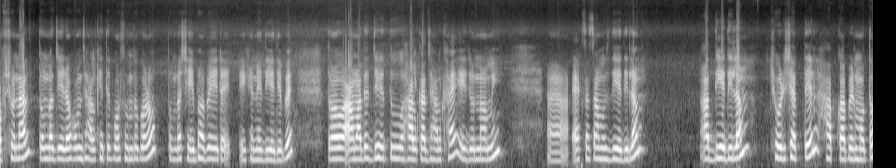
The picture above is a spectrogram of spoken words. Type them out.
অপশনাল তোমরা যেরকম ঝাল খেতে পছন্দ করো, তোমরা সেইভাবে এটা এখানে দিয়ে দেবে। তো আমাদের যেহেতু হালকা ঝাল খায়, এই জন্য আমি এক চা চামচ দিয়ে দিলাম। আর দিয়ে দিলাম সরিষার তেল হাফ কাপের মতো।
